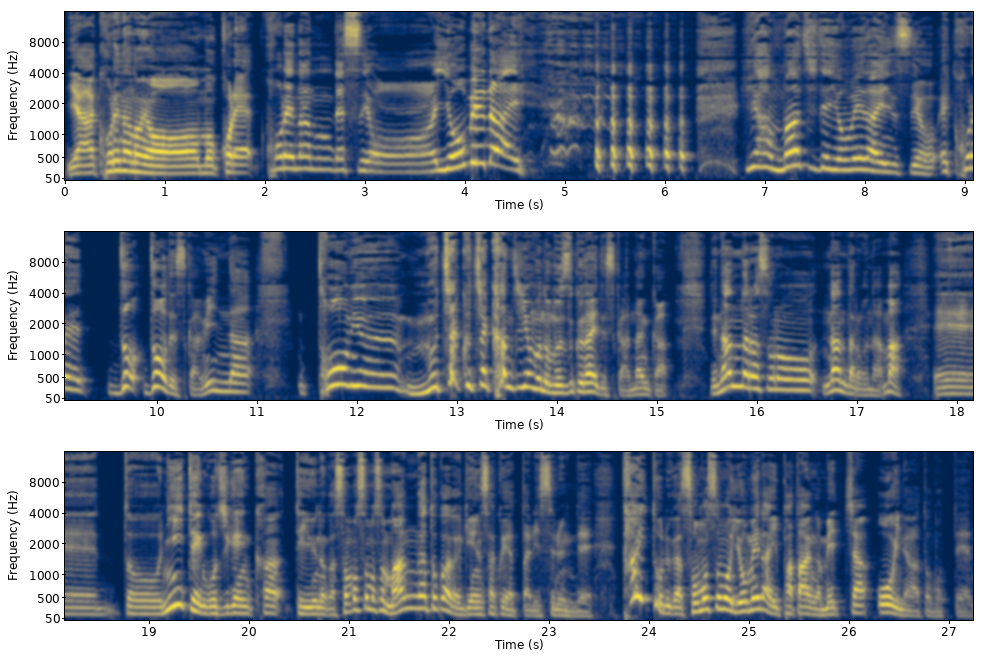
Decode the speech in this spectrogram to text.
いやー、これなのよ。もうこれ、これなんですよ。読めない いや、マジで読めないんですよ。え、これ、ど、どうですか？みんな、豆乳、むちゃくちゃ漢字読むのむずくないですか？なんか。で、なんならその、なんだろうな。まあ、えー、っと、2.5次元化っていうのがそもそもその漫画とかが原作やったりするんで、タイトルがそもそも読めないパターンがめっちゃ多いなと思って。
